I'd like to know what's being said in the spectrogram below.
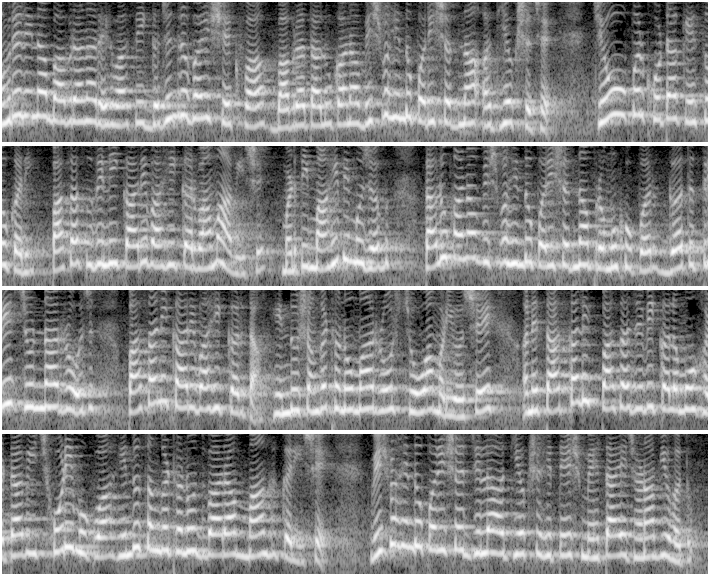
અમરેલીના બાબરાના રહેવાસી ગજેન્દ્રભાઈ શેખવા બાબરા તાલુકાના વિશ્વ હિન્દુ પરિષદના અધ્યક્ષ છે. જેઓ ઉપર ખોટા કેસો કરી પાસા સુધીની કાર્યવાહી કરવામાં આવી છે. મળતી માહિતી મુજબ, તાલુકાના વિશ્વ હિન્દુ પરિષદના પ્રમુખ ઉપર ગત ત્રીસ જૂનના રોજ પાસાની કાર્યવાહી કરતા હિન્દુ સંગઠનોમાં રોષ જોવા મળ્યો છે અને તાત્કાલિક પાસા જેવી કલમો હટાવી છોડી મૂકવા હિન્દુ સંગઠનો દ્વારા માંગ કરી છે. વિશ્વ હિન્દુ પરિષદ જિલ્લા અધ્યક્ષ હિતેશ મહેતાએ જણાવ્યું હતું.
